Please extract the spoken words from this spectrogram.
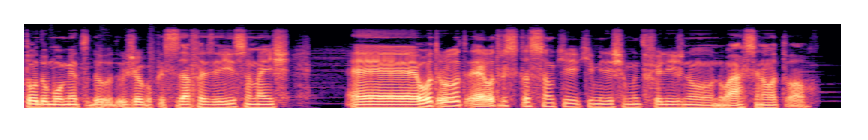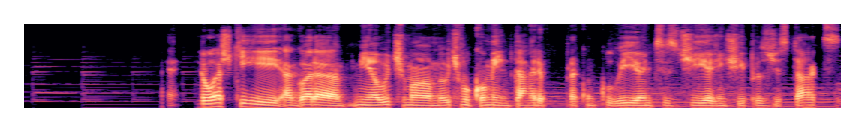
todo momento do, do jogo precisar fazer isso, mas é, outra, outra, é outra situação que, que me deixa muito feliz no, no Arsenal atual. É, eu acho que agora minha última, meu último comentário para concluir antes de a gente ir para os destaques,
